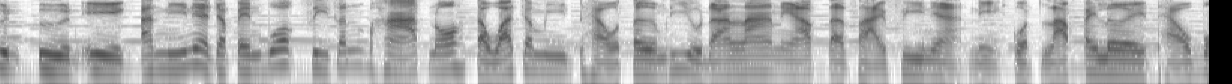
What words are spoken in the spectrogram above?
อื่น ๆ อีก อันนี้เนี่ยจะเป็นพวกซีซันพาร์ทเนาะแต่ว่าจะมีแถวเติมที่อยู่ด้านล่างนะครับแต่สายฟรีเนี่ยนี่กดรับไปเลย แถวบ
